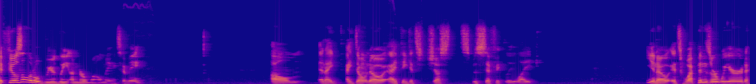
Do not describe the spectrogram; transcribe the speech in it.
it feels a little weirdly underwhelming to me. Um, and I I don't know. I think it's just specifically like, you know, its weapons are weird.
